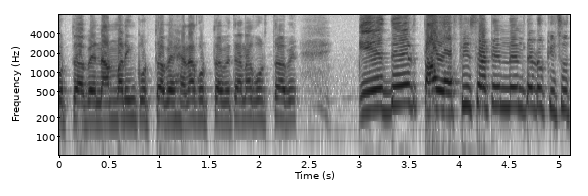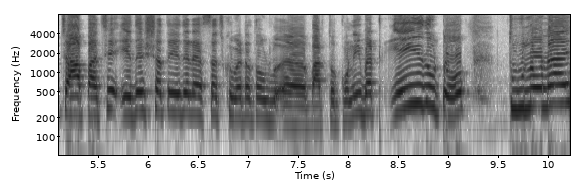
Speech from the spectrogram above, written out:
করতে হবে নাম্বারিং করতে হবে হ্যানা করতে হবে, তেনা করতে হবে, এদের তাও অফিস অ্যাটেন্ডেন্টেরও কিছু চাপ আছে, এদের সাথে এদের অ্যাসাজ খুব একটা তো পার্থক্য নেই বাট এই দুটো তুলনায়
